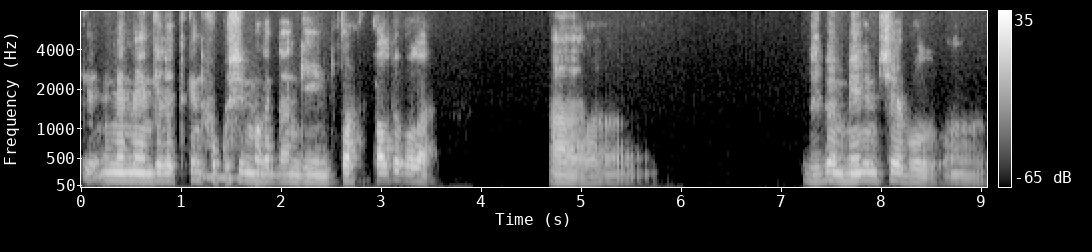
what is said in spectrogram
менен келет экен. Фукусимадан кийин коркуп калды булар билбейм менимче бул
